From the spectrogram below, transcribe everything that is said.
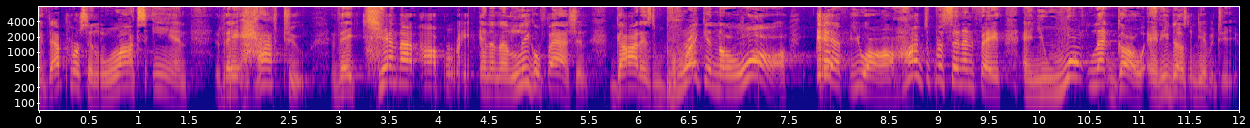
if that person locks in, they have to. They cannot operate in an illegal fashion. God is breaking the law if you are 100% in faith and you won't let go and He doesn't give it to you.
